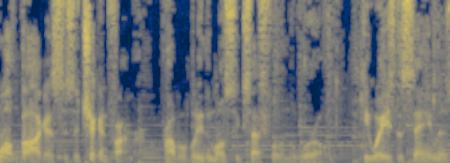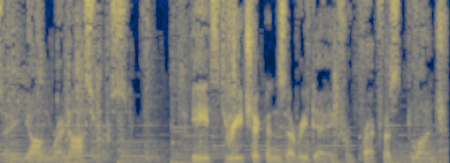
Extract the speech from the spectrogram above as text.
Walt Boggis is a chicken farmer, probably the most successful in the world. He weighs the same as a young rhinoceros. He eats three chickens every day for breakfast, lunch,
